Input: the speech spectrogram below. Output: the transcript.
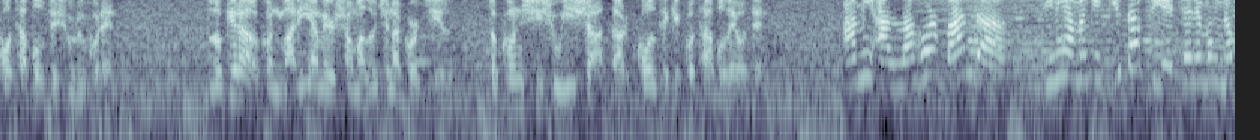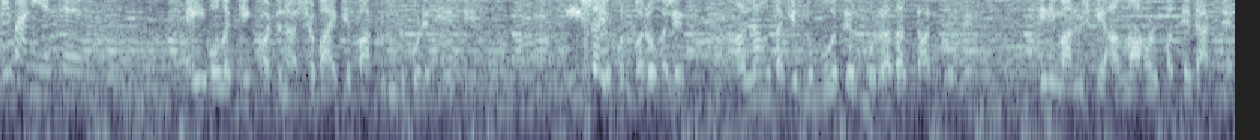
কথা বলতে শুরু করেন। লোকেরা এখন মারিয়ামের সমালোচনা করছিল, তখন শিশু ঈশা তার কোল থেকে কথা বলে ওঠেন। আমি আল্লাহর বান্দা তিনি আমাকে কিতাব দিয়েছেন এবং নবী বানিয়েছেন। এই অলৌকিক ঘটনা সবাইকে পাকরুদ্ধ করে দিয়েছিল ঈশা যখন বড় হলেন। আল্লাহ তাকে নবুয়তের মর্যাদা দান করলেন। তিনি মানুষকে আল্লাহর পথে ডাকতেন,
